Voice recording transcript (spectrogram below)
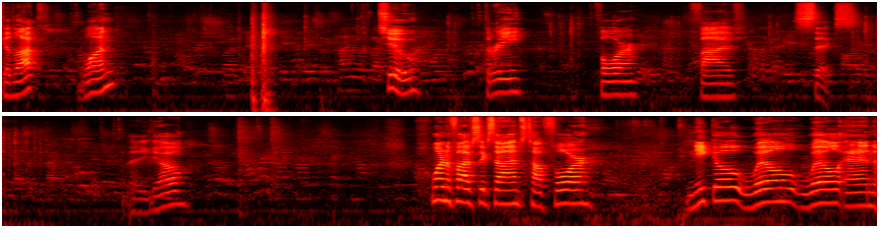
Good luck. One. Two. Three. Four. Five. Six. There you go. One to five, six times. Top four. Nico, Will, Will, and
